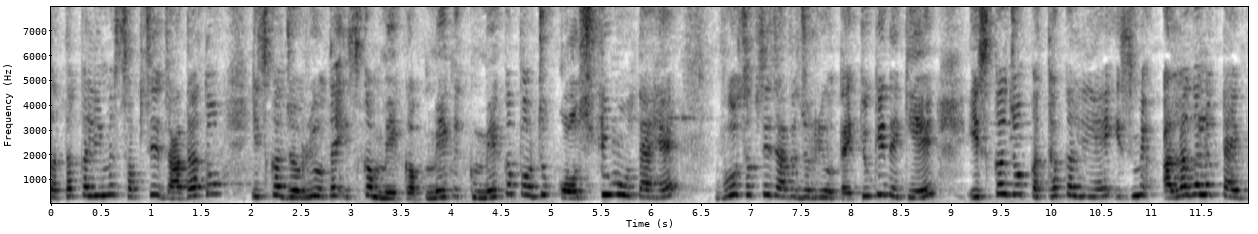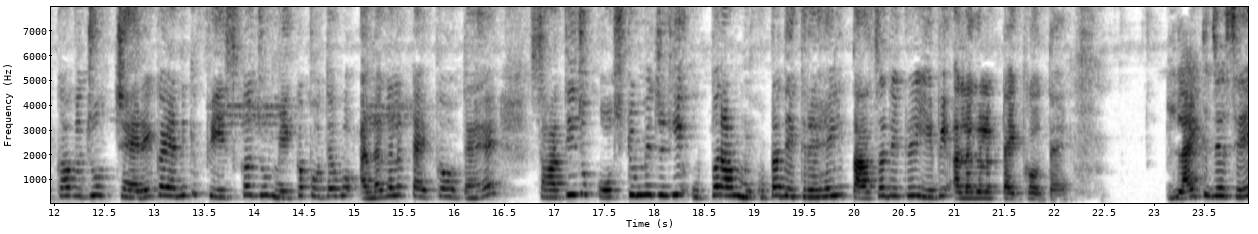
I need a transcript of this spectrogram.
कथकली में सबसे ज़्यादा तो इसका ज़रूरी होता है, इसका मेकअप मेक मेकअप और जो कॉस्ट्यूम होता है, वो सबसे ज़्यादा ज़रूरी होता है। क्योंकि देखिए, इसका जो कथकली है, इसमें अलग अलग टाइप का जो चेहरे का, यानी कि फेस का जो मेकअप होता है, वो अलग अलग टाइप का होता है। साथ ही जो कॉस्ट्यूम में जो ये ऊपर आप मुकुटा देख रहे हैं, ये ताज़ा देख रहे हैं, ये भी अलग अलग टाइप का होता है। लाइक like जैसे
